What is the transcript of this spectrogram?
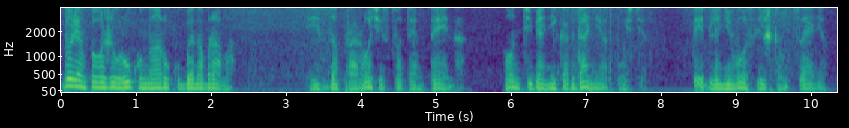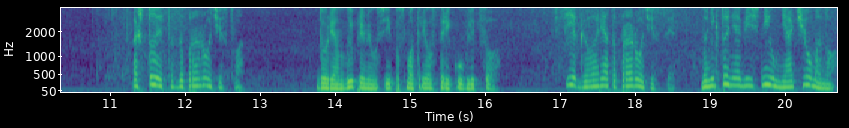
Дориан положил руку на руку Бен Абрама. Из-за пророчества Темтейна он тебя никогда не отпустит. Ты для него слишком ценен. А что это за пророчество? Дориан выпрямился и посмотрел старику в лицо. Все говорят о пророчестве, но никто не объяснил мне, о чем оно.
